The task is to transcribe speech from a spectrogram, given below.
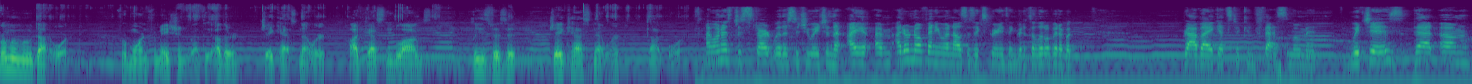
romemu.org. For more information about the other JCast Network podcasts and blogs, please visit jcastnetwork.org. I want us to start with a situation that I I'm, I don't know if anyone else is experiencing, but it's a little bit of a rabbi gets to confess moment, which is that um,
